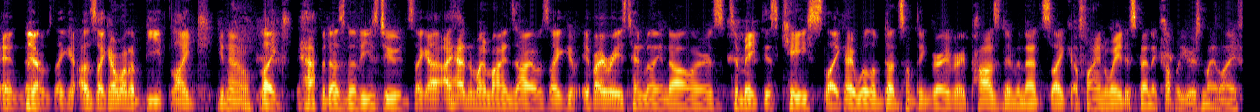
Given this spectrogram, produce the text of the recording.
and yeah. i was like i was like i want to beat like you know like half a dozen of these dudes like i, I had in my mind's eye i was like if, if i raise 10 million dollars to make this case like i will have done something very very positive and that's like a fine way to spend a couple years of my life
